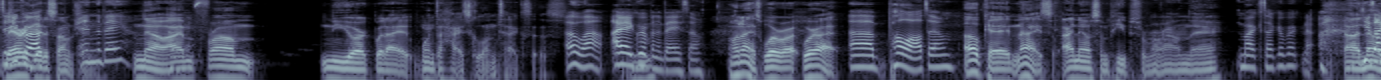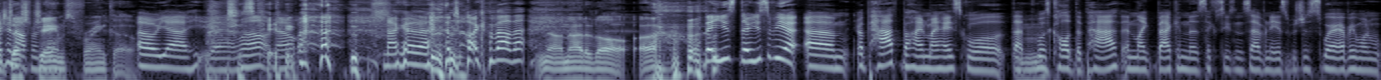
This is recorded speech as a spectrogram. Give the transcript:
Did very good assumption. In the Bay? no, I'm from New York, but I went to high school in Texas. Oh wow, I grew up in the Bay, so Oh, nice. Where where at? uh, Palo Alto, Okay, nice. I know some peeps from around there. Mark Zuckerberg. No, Uh, he's no, actually not just from there. James Franco. Oh yeah, he, yeah. Well, kidding. no, not gonna talk about that. No, not at all. Uh, They used there used to be a um a path behind my high school that Mhm. was called the Path, and like back in the sixties and seventies, it was just where everyone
